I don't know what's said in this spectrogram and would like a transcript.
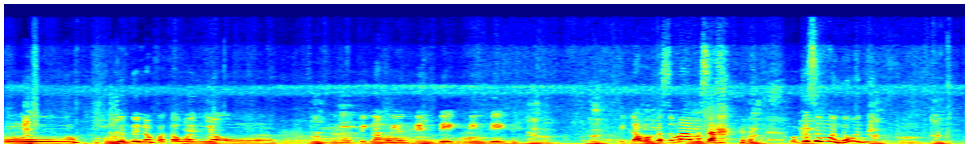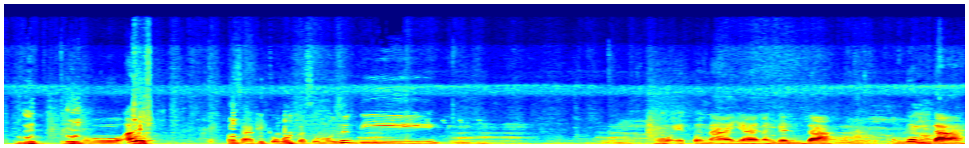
Oh, ang ganda ng katawan niya, oh. oh tignan mo yung tindig, tindig. Lang, huwag ka sumama sa... huwag ka sumunod. Oh, ay! Sabi ko, huwag ka sumunod, di. Oh, eto na. Yan, ang ganda. Ang ganda.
